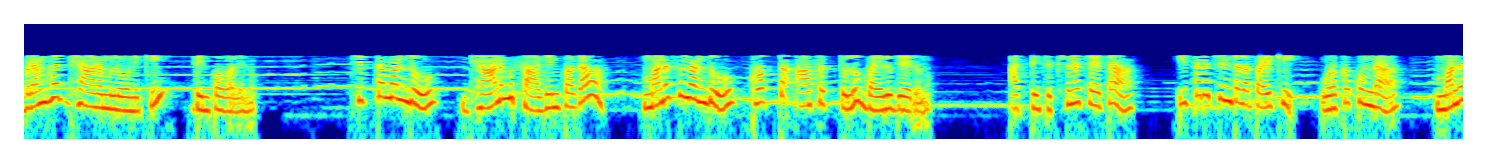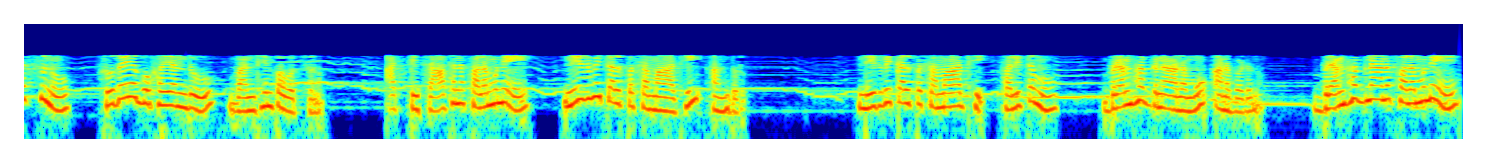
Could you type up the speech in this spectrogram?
బ్రహ్మధ్యానములోనికి దింపవలెను. చిత్తమందు ధ్యానము సాగింపగా మనసునందు క్రొత్త ఆసక్తులు బయలుదేరును. అట్టి శిక్షణ చేత ఇతర చింతలపైకి ఉరకకుండా మనస్సును హృదయ గుహయందు బంధింపవచ్చును. అట్టి సాధన ఫలమునే నిర్వికల్ప సమాధి అందురు. నిర్వికల్ప సమాధి ఫలితము బ్రహ్మజ్ఞానము అనబడును. బ్రహ్మజ్ఞాన ఫలమునే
